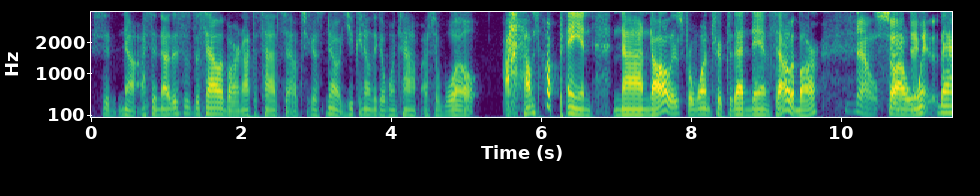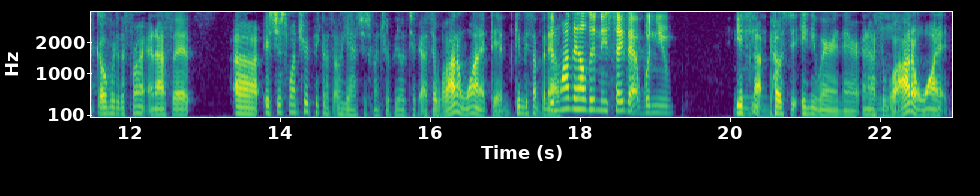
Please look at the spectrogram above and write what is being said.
She said, no. I said, no, this is the salad bar, not the side salad. She goes, no, you can only go one time. I said, well, I'm not paying $9 for one trip to that damn salad bar. No. So I went good. back over to the front and I said, uh, it's just one trip. He goes, oh, yeah, it's just one trip. We only took it. I said, well, I don't want it then. Give me something else. Then else. why the hell didn't he say that when you? It's Mm. not posted anywhere in there. And I said, well, I don't want it.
